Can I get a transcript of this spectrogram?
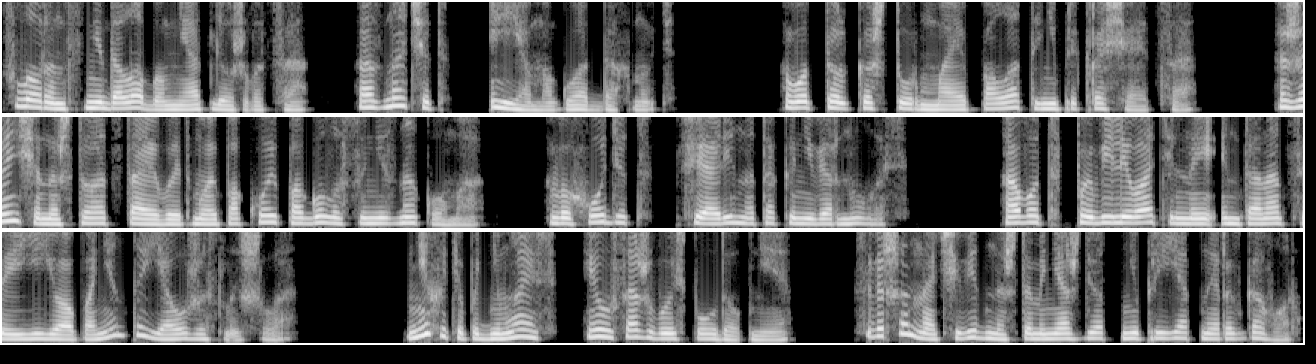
Флоренс не дала бы мне отлеживаться, а значит, и я могу отдохнуть. Вот только штурм моей палаты не прекращается. Женщина, что отстаивает мой покой, по голосу незнакома. Выходит, Фиорина так и не вернулась. А вот повелевательные интонации ее оппонента я уже слышала. Нехотя поднимаюсь и усаживаюсь поудобнее. Совершенно очевидно, что меня ждет неприятный разговор.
